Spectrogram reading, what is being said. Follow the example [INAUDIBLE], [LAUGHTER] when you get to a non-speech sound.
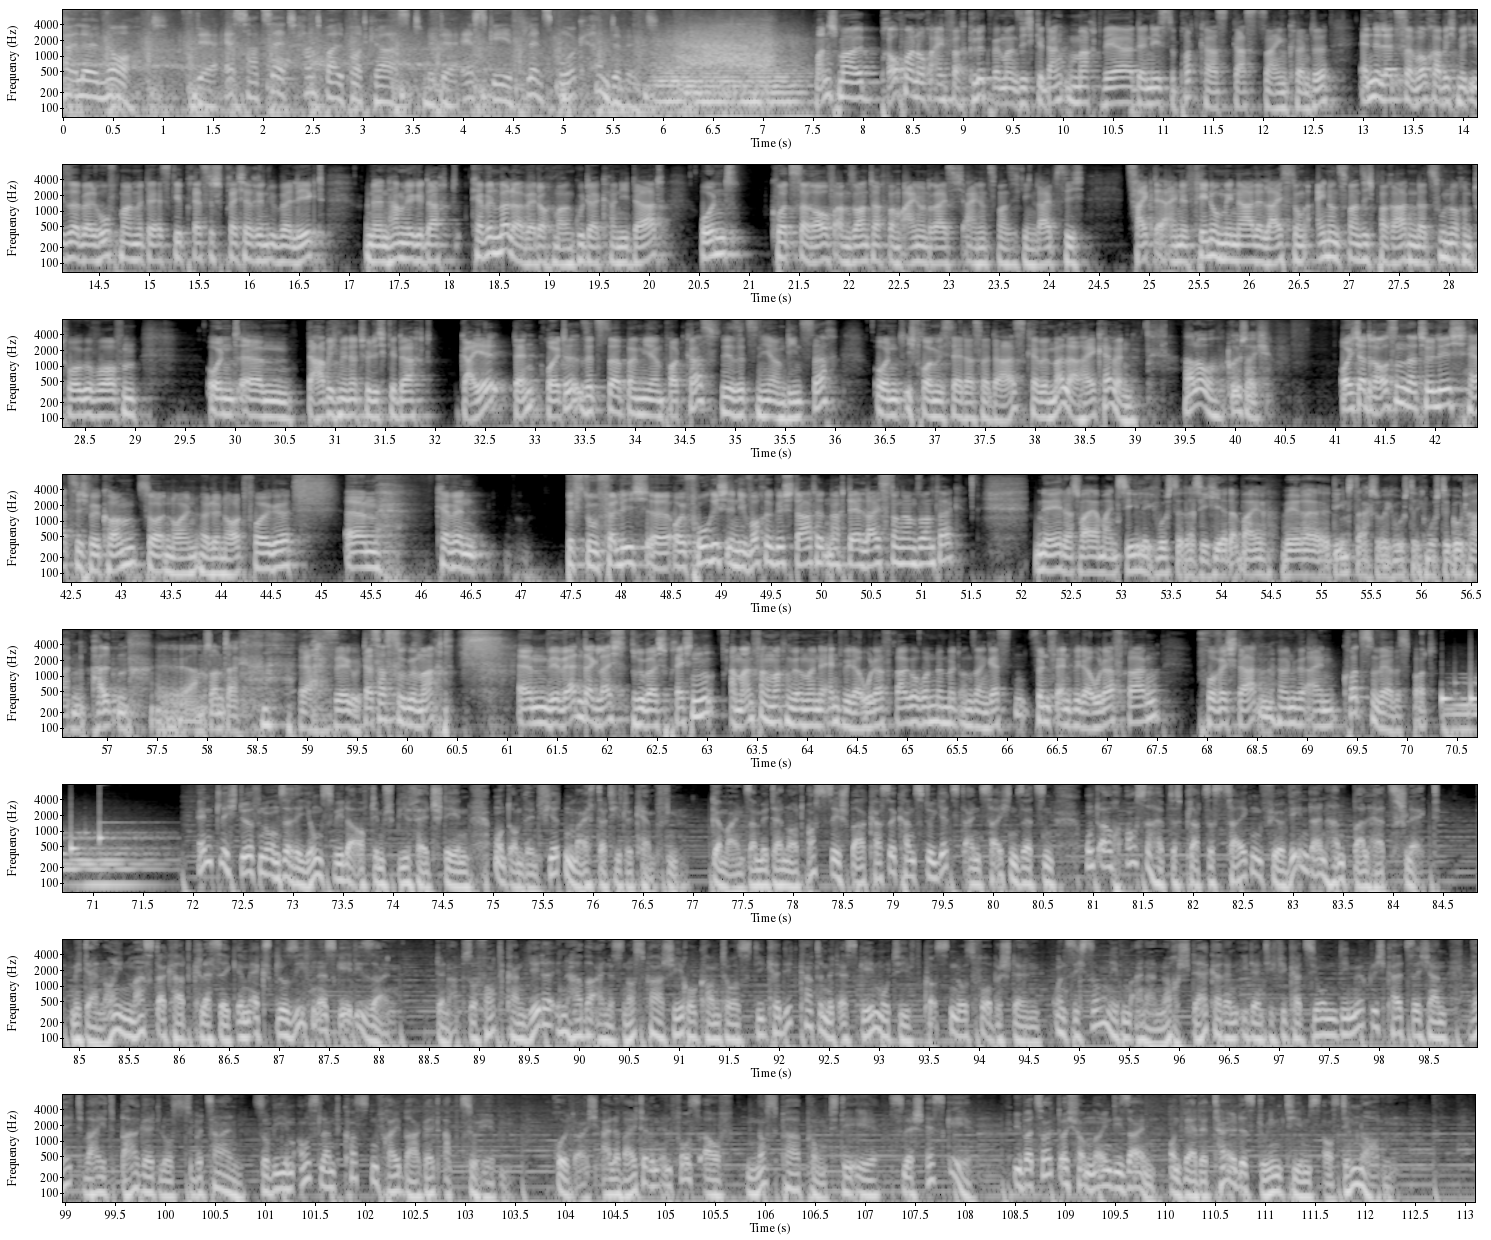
Hölle Nord, der SHZ Handball Podcast mit der SG Flensburg Handewitt. Manchmal braucht man auch einfach Glück, wenn man sich Gedanken macht, wer der nächste Podcast-Gast sein könnte. Ende letzter Woche habe ich mit Isabel Hofmann, mit der SG-Pressesprecherin, überlegt. Und dann haben wir gedacht, Kevin Möller wäre doch mal ein guter Kandidat. Und kurz darauf, am Sonntag beim 31-21 gegen Leipzig, zeigt er eine phänomenale Leistung. 21 Paraden dazu noch ein Tor geworfen. Und ähm, da habe ich mir natürlich gedacht, geil, denn heute sitzt er bei mir im Podcast. Wir sitzen hier am Dienstag und ich freue mich sehr, dass er da ist. Kevin Möller. Hi Kevin. Hallo, grüß euch. Euch da draußen natürlich herzlich willkommen zur neuen Hölle Nord Folge. Ähm, Kevin, bist du völlig äh, euphorisch in die Woche gestartet nach der Leistung am Sonntag? Nee, das war ja mein Ziel. Ich wusste, dass ich hier dabei wäre Dienstag, so ich wusste, ich musste gut halten, halten äh, am Sonntag. Ja, sehr gut. Das hast du gemacht. Ähm, wir werden da gleich drüber sprechen. Am Anfang machen wir immer eine Entweder-Oder-Fragerunde mit unseren Gästen. Fünf Entweder-Oder-Fragen. Bevor wir starten, hören wir einen kurzen Werbespot. Endlich dürfen unsere Jungs wieder auf dem Spielfeld stehen und um den vierten Meistertitel kämpfen. Gemeinsam mit der Nordostsee-Sparkasse kannst du jetzt ein Zeichen setzen und auch außerhalb des Platzes zeigen, für wen dein Handballherz schlägt. Mit der neuen Mastercard Classic im exklusiven SG-Design. Denn ab sofort kann jeder Inhaber eines NOSPA-Girokontos die Kreditkarte mit SG-Motiv kostenlos vorbestellen und sich so neben einer noch stärkeren Identifikation die Möglichkeit sichern, weltweit bargeldlos zu bezahlen sowie im Ausland kostenfrei Bargeld abzuheben. Holt euch alle weiteren Infos auf nospa.de/sg. Überzeugt euch vom neuen Design und werdet Teil des Dream Teams aus dem Norden.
